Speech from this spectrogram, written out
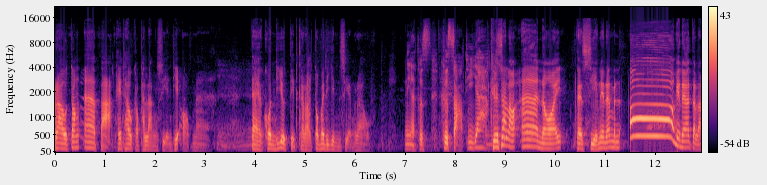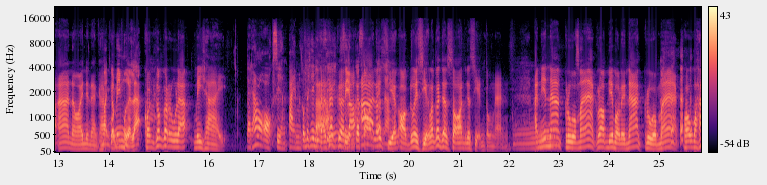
เราต้องอ้าปากให้เท่ากับพลังเสียงที่ออกมา แต่คนที่อยู่ติดกับเราต้องไม่ได้ยินเสียงเรา นี่ไงคือคือศาสตร์ที่ยาก คือถ้าเราอ้าน้อย แต่เสียงเนี่ยนั้นมันอ้อกันนะแต่เราอ้าน้อยเนี่ยนะครับมันก็ไม่เหมือนละคนเขาก็รู้แล้วไม่ใช่ แต่ถ้าเราออกเสียงไปมันก็ไม่ใช่ลิปแต่ซิถ้างค์เกิดเสียงเราก็ซ้ออ้านกันนะ แล้วเสียงออกด้วยเสียงเราก็จะซ้อนกับเสียงตรงนั้น อันนี้น่ากลัวมากรอบนี้บอกเลยน่ากลัวมาก เพราะว่า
